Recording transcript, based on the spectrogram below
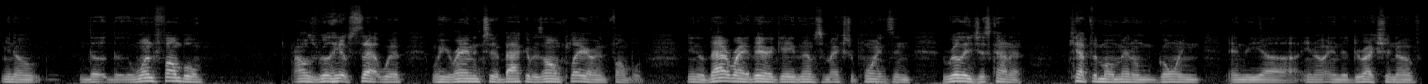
you know, the, the, the one fumble I was really upset with when he ran into the back of his own player and fumbled. You know, that right there gave them some extra points and really just kind of kept the momentum going in the uh, you know in the direction of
